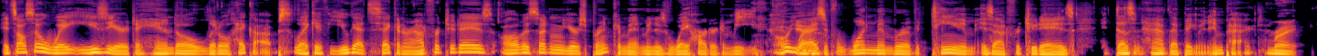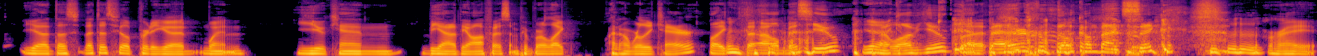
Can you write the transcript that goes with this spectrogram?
It's also way easier to handle little hiccups. Like if you get sick and are out for two days, all of a sudden your sprint commitment is way harder to meet. Oh yeah. Whereas if one member of a team is out for two days, it doesn't have that big of an impact. right. Yeah, that does that does feel pretty good when you can be out of the office and people are like, I don't really care. Like I'll miss you. Yeah. I love you, but better. Don't come back sick. right.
